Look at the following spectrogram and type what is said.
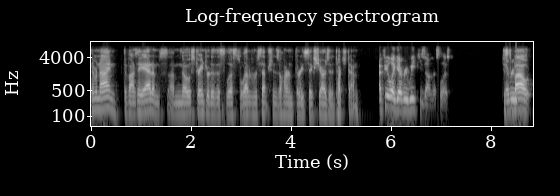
Number nine, Davante Adams. I'm no stranger to this list. 11 receptions, 136 yards, and a touchdown. I feel like every week he's on this list. Just Every- about.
